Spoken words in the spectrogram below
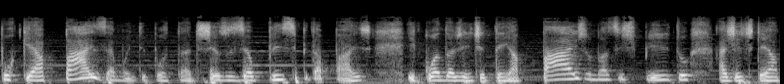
porque a paz é muito importante. Jesus é o príncipe da paz, e quando a gente tem a paz no nosso espírito, a gente tem a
